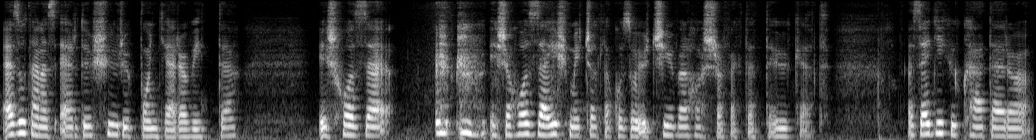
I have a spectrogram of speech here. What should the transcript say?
Ezután az erdő sűrű pontjára vitte, és hozzá és a hozzá ismét csatlakozó öcsével hasra fektette őket. Az egyikük hátára,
